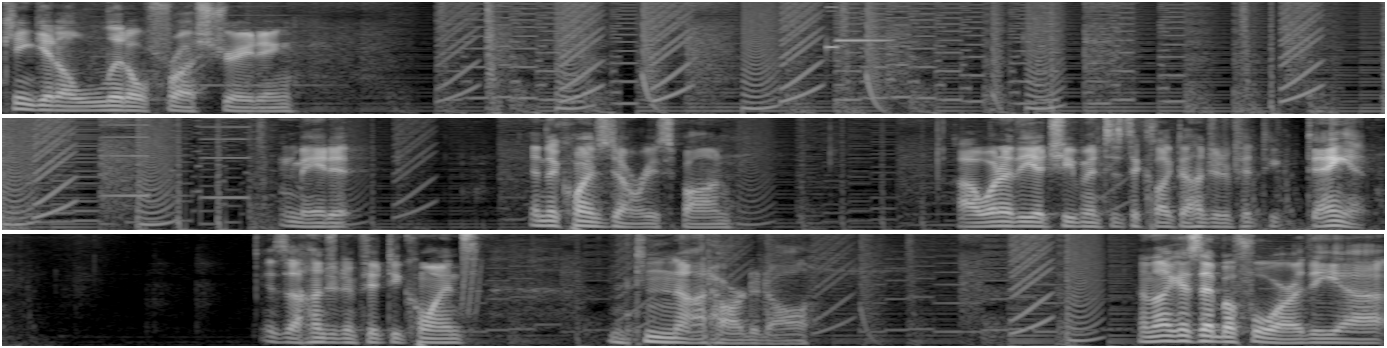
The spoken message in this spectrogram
can get a little frustrating. Made it. And the coins don't respawn. Uh, one of the achievements is to collect 150. Dang it. Is 150 coins. Not hard at all. And like I said before, the uh,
